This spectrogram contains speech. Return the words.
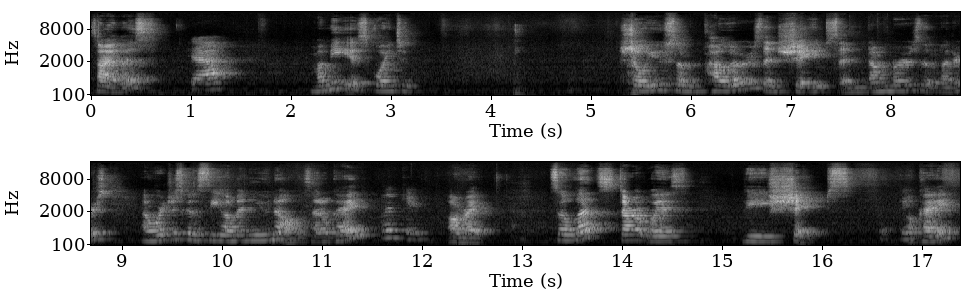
Silas, Yeah. Mummy is going to show you some colors and shapes and numbers and letters, and we're just going to see how many you know. Is that okay? Okay. All right. So let's start with the shapes, okay?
